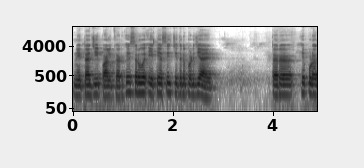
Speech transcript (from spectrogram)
नेताजी पालकर हे सर्व ऐतिहासिक चित्रपट जे आहेत. तर हे पुढं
